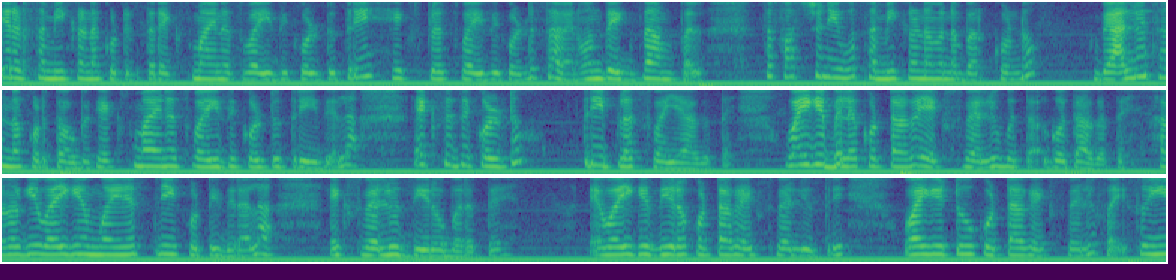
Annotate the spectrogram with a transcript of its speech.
ಎರಡು ಸಮೀಕರಣ ಕೊಟ್ಟಿರ್ತಾರೆ. X minus Y is equal to three X plus Y is equal to seven ಒಂದು ಎಕ್ಸಾಂಪಲ್ ಸೊ ಫಸ್ಟ್ ನೀವು ಸಮೀಕರಣವನ್ನು ಬರ್ಕೊಂಡು ವ್ಯಾಲ್ಯೂಸನ್ನು ಕೊಡ್ತಾ ಹೋಗ್ಬೇಕು. X minus Y is equal to three ಇದೆಯಲ್ಲ? X is equal to three plus Y ಆಗುತ್ತೆ. ವೈಗೆ ಬೆಲೆ ಕೊಟ್ಟಾಗ ಎಕ್ಸ್ ವ್ಯಾಲ್ಯೂ ಗೊತ್ತಾ, ಗೊತ್ತಾಗುತ್ತೆ. ಹಾಗಾಗಿ ವೈಗೆ ಮೈನಸ್ ತ್ರೀ ಕೊಟ್ಟಿದ್ದೀರಲ್ಲ ಎಕ್ಸ್ ವ್ಯಾಲ್ಯೂ ಝೀರೋ ಬರುತ್ತೆ. ವೈಗೆ ಝೀರೋ ಕೊಟ್ಟಾಗ ಎಕ್ಸ್ ವ್ಯಾಲ್ಯೂ ತ್ರೀ ವೈಗೆ ಟೂ ಕೊಟ್ಟಾಗ ಎಕ್ಸ್ ವ್ಯಾಲ್ಯೂ ಫೈವ್ ಸೊ ಈ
